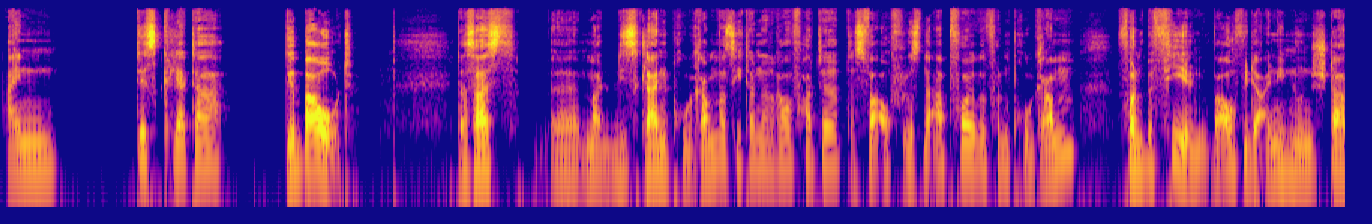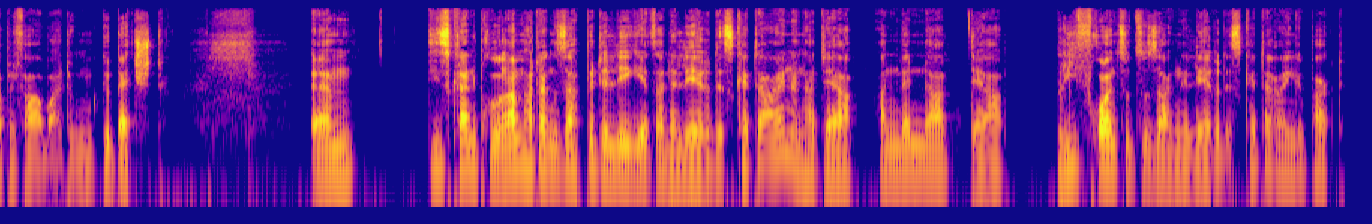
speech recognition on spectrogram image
ein Diskletter gebaut. Das heißt, äh, dieses kleine Programm, was ich dann da drauf hatte, das war auch bloß eine Abfolge von Programmen, von Befehlen. War auch wieder eigentlich nur eine Stapelverarbeitung, gebatcht. Ähm, dieses kleine Programm hat dann gesagt, bitte lege jetzt eine leere Diskette ein. Dann hat der Anwender, der Brieffreund sozusagen eine leere Diskette reingepackt.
